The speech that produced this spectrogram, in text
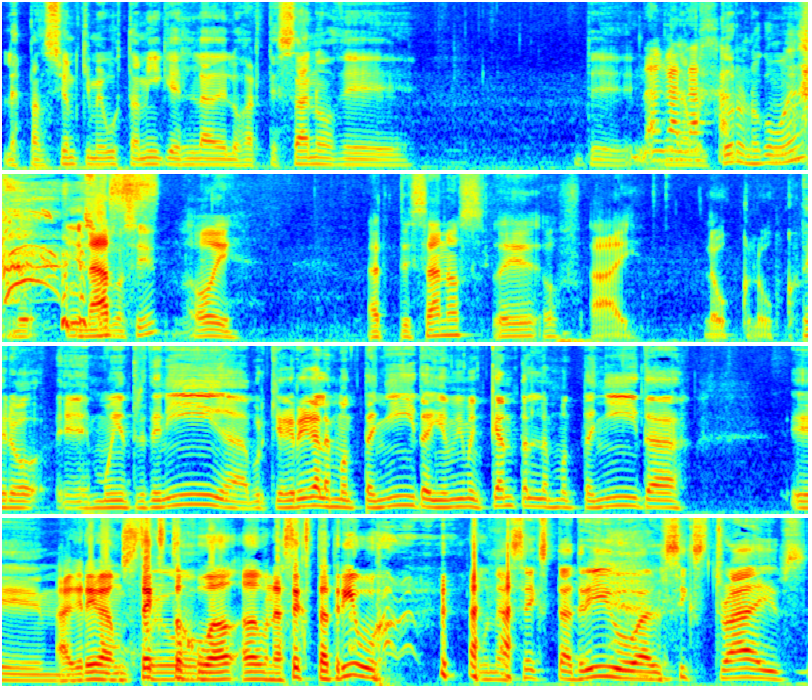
la expansión que me gusta a mí, que es la de los artesanos de. De, de. Nahuel Toro, ¿no? ¿Cómo es? De Eso, algo así. Hoy. Artesanos de of Ay. Lo busco, lo busco. Pero es muy entretenida porque agrega las montañitas y a mí me encantan las montañitas. Eh, Agrega un sexto juego- jugador, ah, una sexta tribu. una sexta tribu al Six Tribes.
